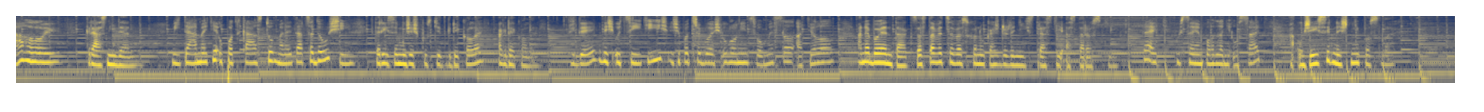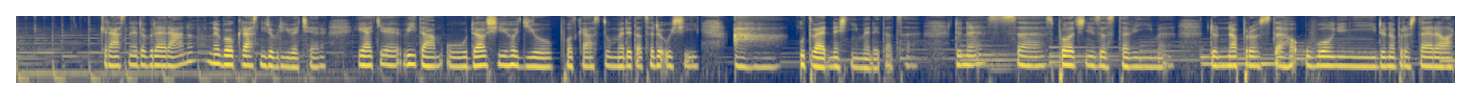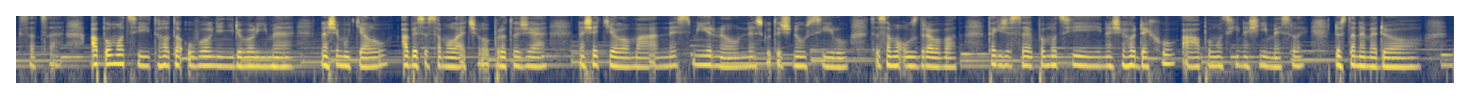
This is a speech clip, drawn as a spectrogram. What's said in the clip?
Ahoj, krásný den. Vítáme tě u podcastu Meditace douší, který si můžeš pustit kdykoliv a kdekoliv. Vždy, když ucítíš, že potřebuješ uvolnit svou mysl a tělo. A nebo jen tak, zastavit se ve schonu každodenních strastí a starostí. Teď už se jen pohodlně usaď a užij si dnešní poslech. Krásné dobré ráno nebo krásný dobrý večer. Já tě vítám u dalšího dílu podcastu Meditace do uší a u tvé dnešní meditace. Dnes se společně zastavíme do naprostého uvolnění, do naprosté relaxace a pomocí tohoto uvolnění dovolíme našemu tělu, aby se samoléčilo, protože naše tělo má nesmírnou, neskutečnou sílu se samo uzdravovat. Takže se pomocí našeho dechu a pomocí naší mysli dostaneme do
